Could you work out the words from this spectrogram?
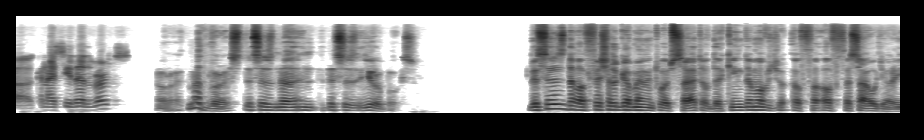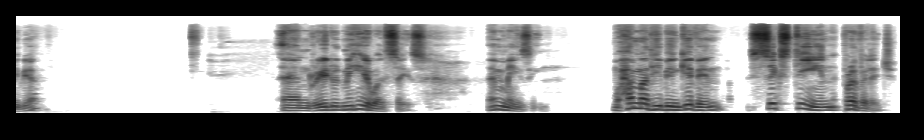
Uh, can I see that verse? All right, not verse. This is the this is in your books. This is the official government website of the Kingdom of of, of Saudi Arabia. And read with me here what it says. Amazing. Muhammad he been given 16 privilege.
